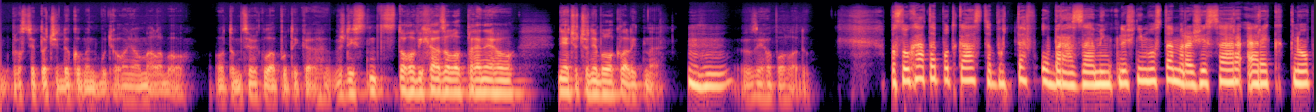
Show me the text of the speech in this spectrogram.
proste točiť dokument buď o ňom, alebo o tom cirklu a putika. Vždy z toho vychádzalo pre neho niečo, čo nebolo kvalitné mm-hmm. z jeho pohľadu. Posloucháte podcast Buďte v obraze. Mým dnešním hostem režisér Erik Knop.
